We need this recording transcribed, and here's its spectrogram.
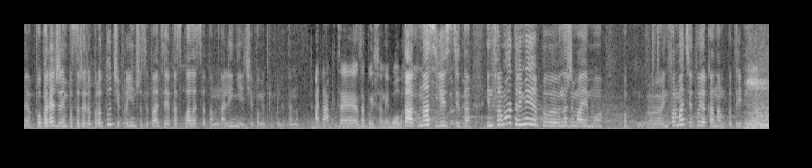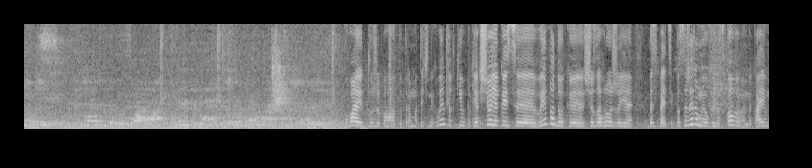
Е, Попереджуємо пасажира про ту чи про іншу ситуацію, яка склалася там на лінії чи по метрополітену. А так це записаний голос. Так, у нас є да, інформатор, і ми е, нажимаємо е, інформацію, ту, яка нам потрібна. Бувають дуже багато травматичних випадків. Якщо якийсь е, випадок, е, що загрожує безпеці пасажира, ми обов'язково вимикаємо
